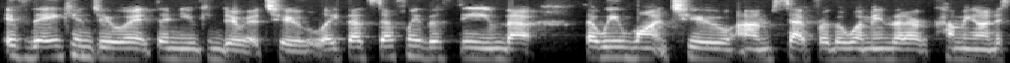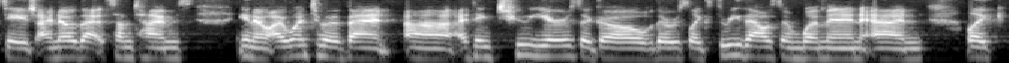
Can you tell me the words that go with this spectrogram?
if they can do it, then you can do it too. Like that's definitely the theme that that we want to um, set for the women that are coming onto stage. I know that sometimes, you know, I went to an event, uh, I think two years ago, there was like 3,000 women and like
